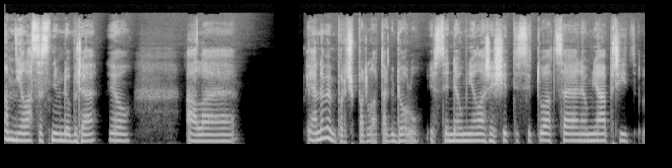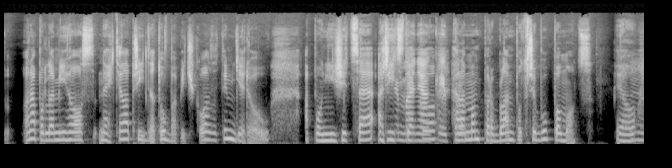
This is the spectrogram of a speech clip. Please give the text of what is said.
a měla se s ním dobře, jo, ale já nevím, proč padla tak dolů, jestli neuměla řešit ty situace, neuměla přijít, ona podle mýho nechtěla přijít za tou babičkou a za tím dědou a ponížit se a říct jako, hele, mám problém, potřebuji pomoc, jo, hmm.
